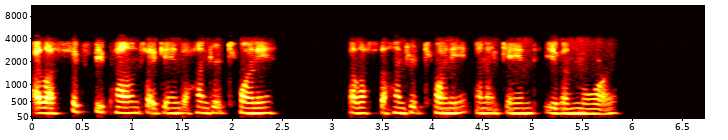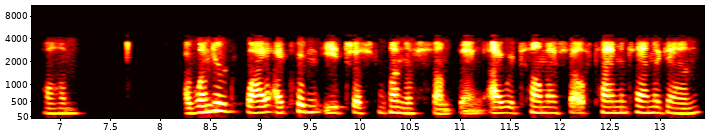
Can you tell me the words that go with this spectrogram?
I lost 60 pounds, I gained 120. I lost 120, and I gained even more. Um, I wondered why I couldn't eat just one of something. I would tell myself time and time again,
